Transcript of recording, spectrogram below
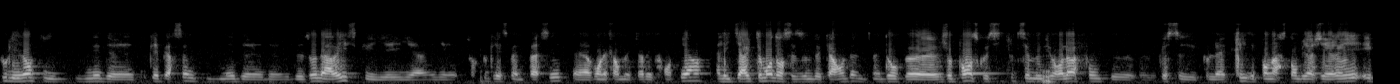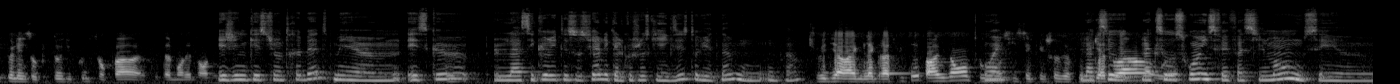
Tous les gens qui venaient de, toutes les personnes qui venaient de, de, zones à risque, il y, a, sur toutes les semaines passées, euh, avant la fermeture des frontières, allaient directement dans ces zones de quarantaine. Donc euh, je pense que si toutes ces mesures-là font que, que, la crise est pour l'instant bien gérée et que les hôpitaux du coup ne sont pas totalement débordés. Et j'ai une question très bête, mais est-ce que la sécurité sociale est quelque chose qui existe au Vietnam ou, pas? Je veux dire avec la gratuité par exemple Ou si c'est quelque chose d'obligatoire L'accès aux, soins, il se fait facilement ou c'est euh,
